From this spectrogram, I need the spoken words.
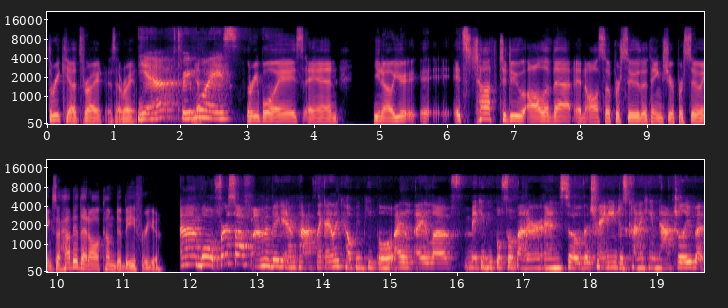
three kids, right? Is that right? Yeah, three yeah. boys. Three boys. And, you know, you're, it's tough to do all of that and also pursue the things you're pursuing. So, how did that all come to be for you? Um, well, first off, I'm a big empath. Like I like helping people. I I love making people feel better, and so the training just kind of came naturally. But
